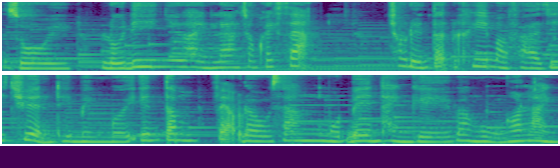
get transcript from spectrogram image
rồi lối đi như hành lang trong khách sạn. Cho đến tận khi mà phà di chuyển thì mình mới yên tâm vẹo đầu sang một bên thành ghế và ngủ ngon lành.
